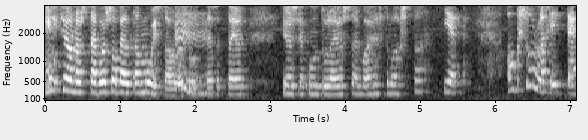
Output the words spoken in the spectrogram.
mutta joo, no sitä voi soveltaa muissa olosuhteissa, mm. että jos ja kun tulee jossain vaiheessa vastaan. Jep. Onko sulla sitten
